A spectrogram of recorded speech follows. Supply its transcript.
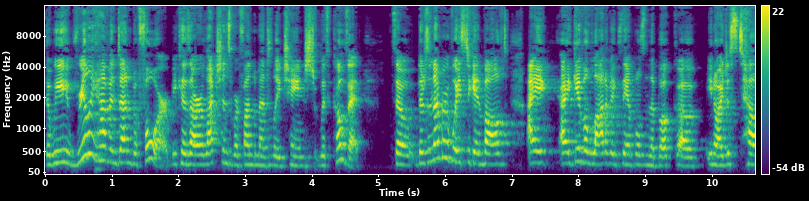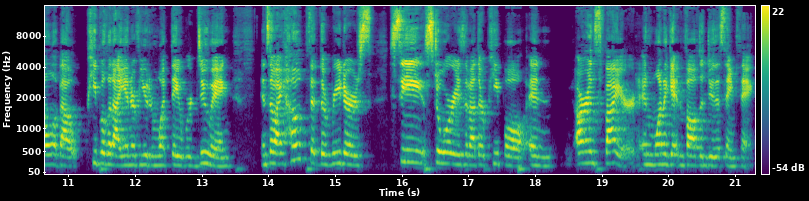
that we really haven't done before because our elections were fundamentally changed with COVID. So there's a number of ways to get involved. I, I give a lot of examples in the book of, you know, I just tell about people that I interviewed and what they were doing. And so I hope that the readers see stories of other people and are inspired and want to get involved and do the same thing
